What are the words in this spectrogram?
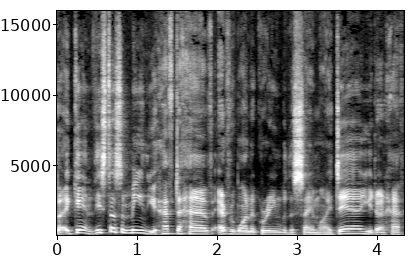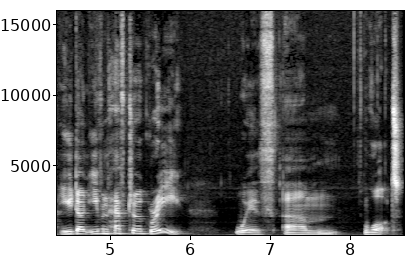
But again, this doesn't mean that you have to have everyone agreeing with the same idea. You don't have. You don't even have to agree with um, what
